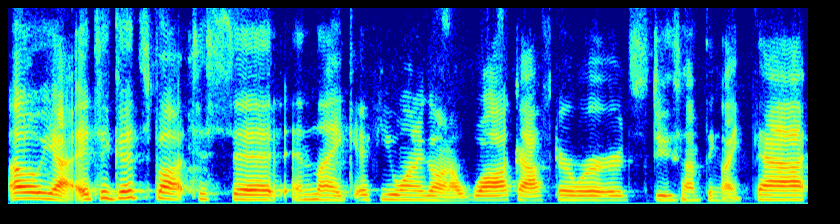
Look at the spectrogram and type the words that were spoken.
Oh yeah, it's a good spot to sit and like if you want to go on a walk afterwards, do something like that.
